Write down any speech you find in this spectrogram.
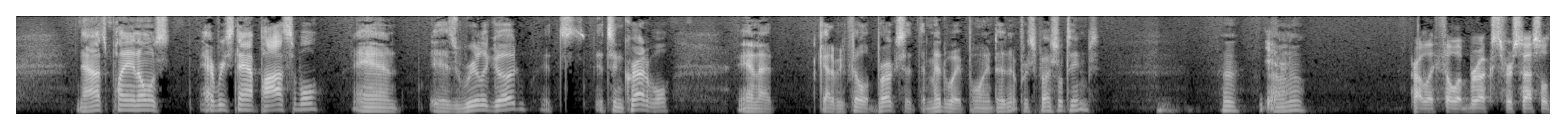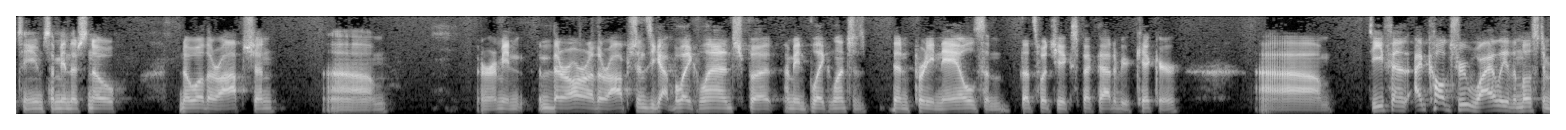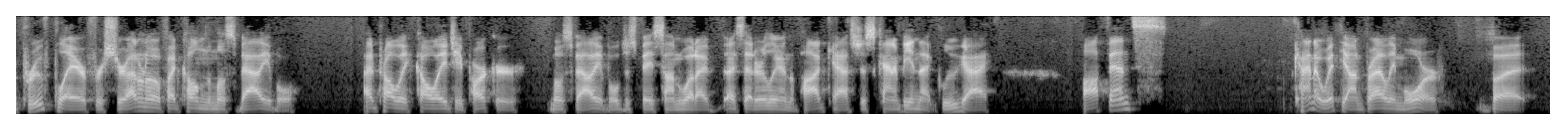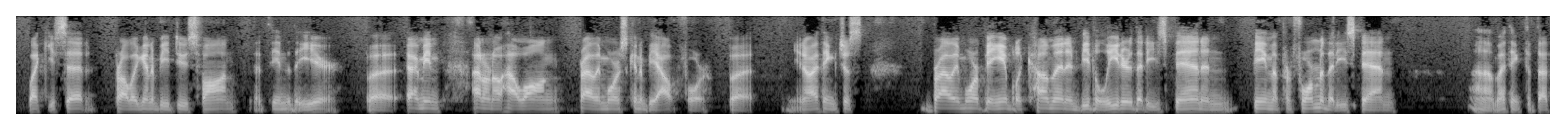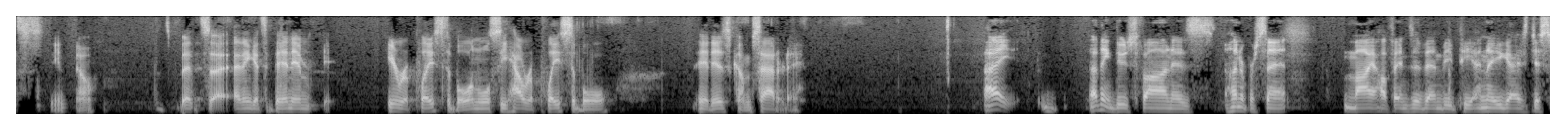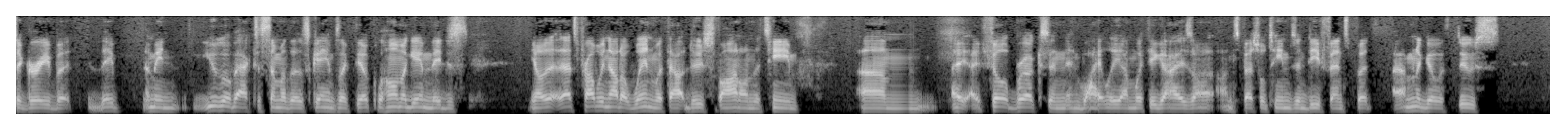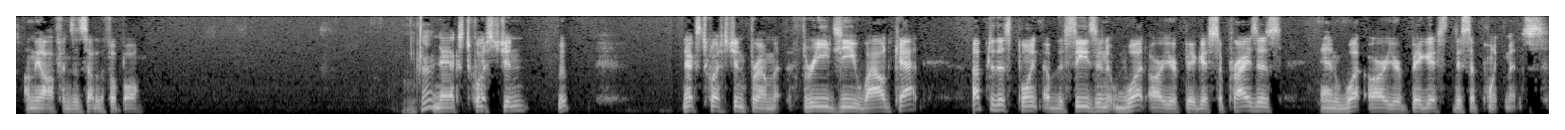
Now it's playing almost every snap possible and is really good. It's it's incredible. And I got to be Phillip Brooks at the midway point, doesn't it, for special teams? Huh? Yeah. I don't know. Probably Phillip Brooks for special teams. I mean, there's no no other option. Um, Or I mean, there are other options. You got Blake Lynch, but I mean, Blake Lynch has been pretty nails, and that's what you expect out of your kicker. Um, defense, I'd call Drew Wiley the most improved player for sure. I don't know if I'd call him the most valuable. I'd probably call AJ Parker most valuable just based on what I, I said earlier in the podcast, just kind of being that glue guy. Offense, kind of with you on Briley Moore, but like you said, probably going to be Deuce Vaughn at the end of the year. But I mean, I don't know how long Briley Moore is going to be out for, but you know, I think just Briley Moore being able to come in and be the leader that he's been and being the performer that he's been, um, I think that that's you know, it's, it's uh, I think it's been Im- irreplaceable, and we'll see how replaceable it is come Saturday. I I think Deuce Vaughn is 100 percent my offensive MVP. I know you guys disagree, but they, I mean, you go back to some of those games, like the Oklahoma game, they just, you know, that's probably not a win without Deuce Vaughn on the team. Um, I, I Phillip Brooks and, and Whiteley, I'm with you guys on, on special teams and defense, but I'm going to go with Deuce on the offensive side of the football. Okay. Next question. Whoop. Next question from 3G Wildcat. Up to this point of the season, what are your biggest surprises and what are your biggest disappointments?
